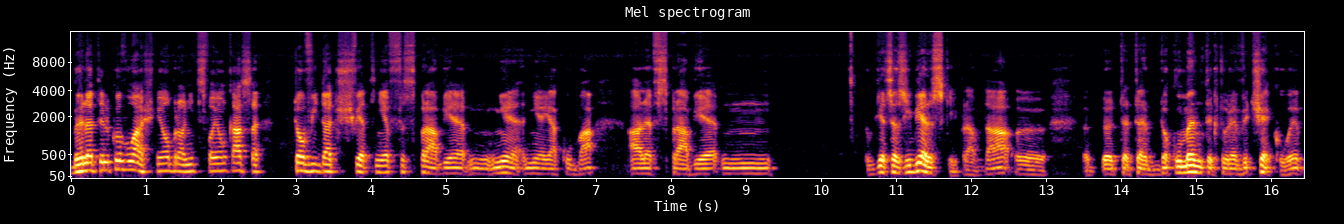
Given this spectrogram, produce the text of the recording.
byle tylko właśnie obronić swoją kasę. To widać świetnie w sprawie nie, nie Jakuba, ale w sprawie mm, diecezji bielskiej, prawda? Y, y, te, te dokumenty, które wyciekły,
